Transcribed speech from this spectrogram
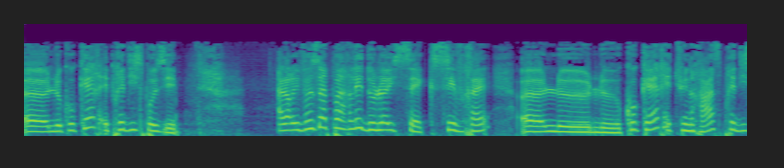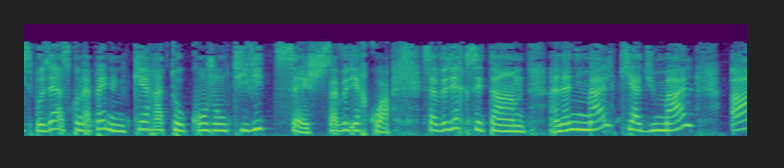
le cocker est prédisposé. Alors, il vous a parlé de l'œil sec. C'est vrai, euh, le, le cocker est une race prédisposée à ce qu'on appelle une kératoconjonctivite sèche. Ça veut dire quoi? Ça veut dire que c'est un, un animal qui a du mal à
